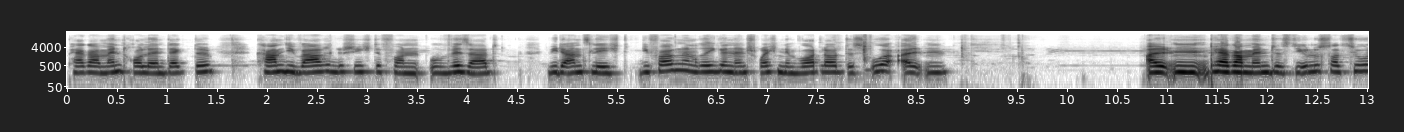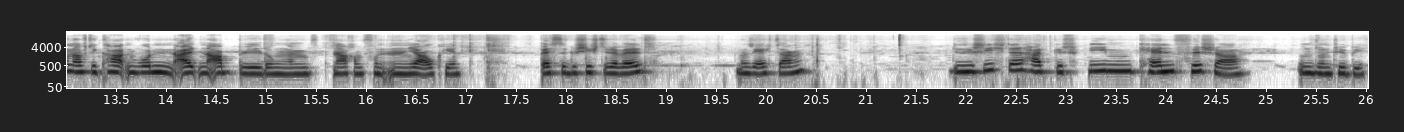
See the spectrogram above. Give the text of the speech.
Pergamentrolle entdeckte, kam die wahre Geschichte von Wizard wieder ans Licht. Die folgenden Regeln entsprechen dem Wortlaut des uralten alten Pergamentes. Die Illustrationen auf den Karten wurden in alten Abbildungen nachempfunden. Ja, okay. Beste Geschichte der Welt. Muss ich echt sagen. Die Geschichte hat geschrieben Ken Fischer. Und so ein Typi.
